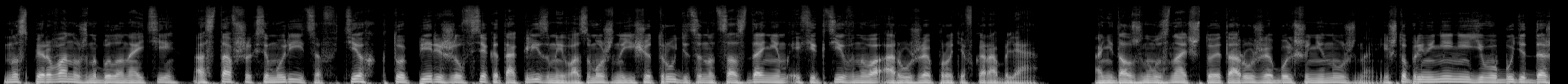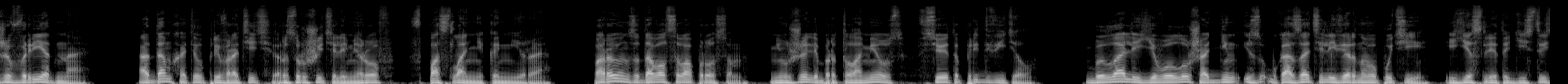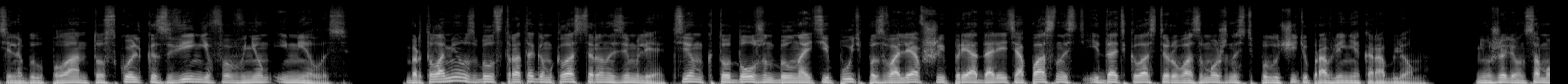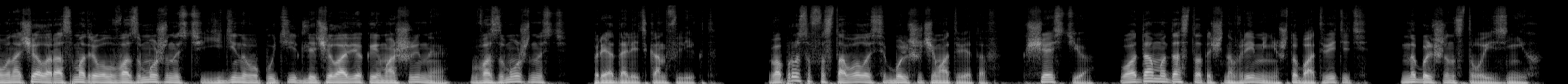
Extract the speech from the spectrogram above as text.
Но сперва нужно было найти оставшихся мурийцев, тех, кто пережил все катаклизмы и, возможно, еще трудится над созданием эффективного оружия против корабля. Они должны узнать, что это оружие больше не нужно, и что применение его будет даже вредно. Адам хотел превратить разрушителя миров в посланника мира. Порой он задавался вопросом, неужели Бартоломеус все это предвидел? Была ли его ложь одним из указателей верного пути? И если это действительно был план, то сколько звеньев в нем имелось? Бартоломеус был стратегом кластера на Земле, тем, кто должен был найти путь, позволявший преодолеть опасность и дать кластеру возможность получить управление кораблем. Неужели он с самого начала рассматривал возможность единого пути для человека и машины, возможность преодолеть конфликт? Вопросов оставалось больше, чем ответов. К счастью, у Адама достаточно времени, чтобы ответить на большинство из них.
